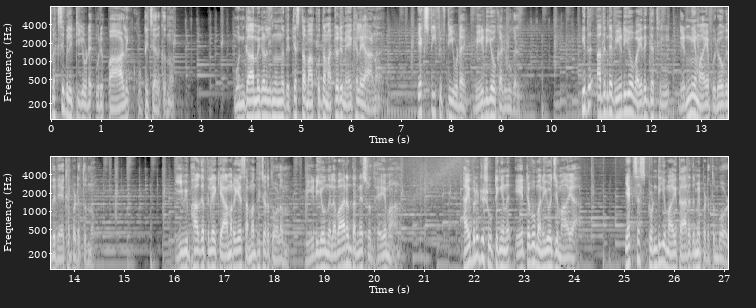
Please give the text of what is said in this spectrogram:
ഫ്ലെക്സിബിലിറ്റിയുടെ ഒരു പാളി കൂട്ടിച്ചേർക്കുന്നു. മുൻഗാമികളിൽ നിന്ന് വ്യത്യസ്തമാക്കുന്ന മറ്റൊരു മേഖലയാണ് എക്സ് ടി ഫിഫ്റ്റിയുടെ വീഡിയോ കഴിവുകൾ. ഇത് അതിന്റെ വീഡിയോ വൈദഗ്ധ്യത്തിൽ ഗണ്യമായ പുരോഗതി രേഖപ്പെടുത്തുന്നു. ഈ വിഭാഗത്തിലെ ക്യാമറയെ സംബന്ധിച്ചിടത്തോളം വീഡിയോ നിലവാരം തന്നെ ശ്രദ്ധേയമാണ്. ഹൈബ്രിഡ് ഷൂട്ടിങ്ങിന് ഏറ്റവും അനുയോജ്യമായ എക്സ് എസ് ട്വന്റിയുമായി താരതമ്യപ്പെടുത്തുമ്പോൾ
